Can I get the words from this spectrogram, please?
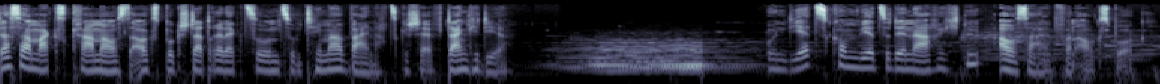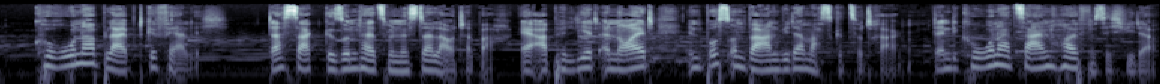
Das war Max Kramer aus der Augsburg Stadtredaktion zum Thema Weihnachtsgeschäft. Danke dir. Und jetzt kommen wir zu den Nachrichten außerhalb von Augsburg. Corona bleibt gefährlich. Das sagt Gesundheitsminister Lauterbach. Er appelliert erneut, in Bus und Bahn wieder Maske zu tragen. Denn die Corona-Zahlen häufen sich wieder.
